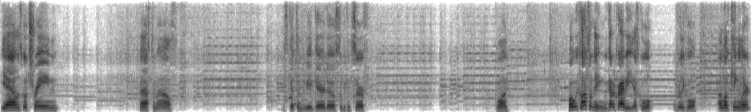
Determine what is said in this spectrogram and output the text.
Yeah, let's go train. Bass to Mouth. Let's get them to be a Gyarados so we can surf. Come on. Well, we caught something. We caught a Krabby. That's cool. That's really cool. I love Kingler.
